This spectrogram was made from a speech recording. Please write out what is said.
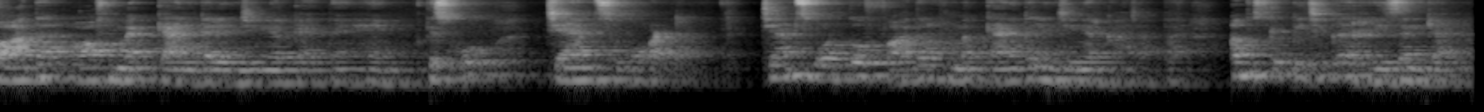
father of mechanical engineer कहते हैं। किसको? जेम्स वॉट जेम्स वॉट को फादर ऑफ़ मैकेनिकल इंजीनियर कहा जाता है। अब उसके पीछे का रीज़न क्या है?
